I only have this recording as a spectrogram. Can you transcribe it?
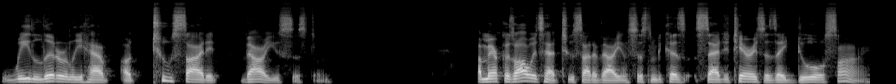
We literally have a two-sided value system. America's always had two-sided value system because Sagittarius is a dual sign.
